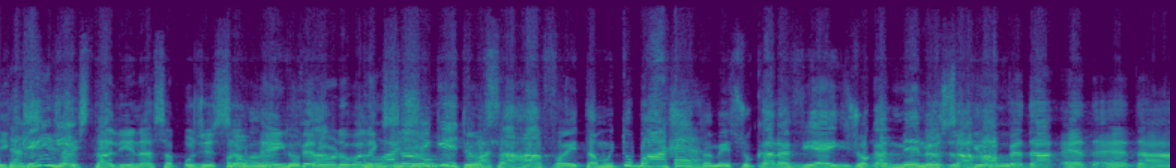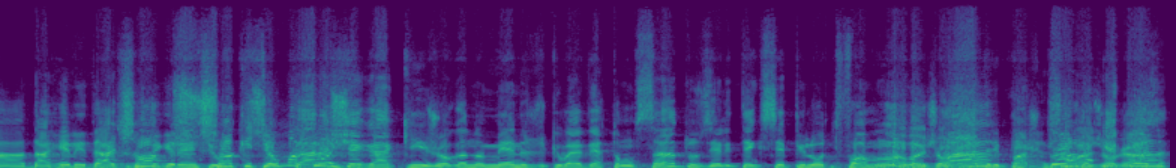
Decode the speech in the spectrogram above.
e quem já está ali nessa posição Mas é inferior tá- ao Alexandro. o seguinte, O teu mas- sarrafo aí tá muito baixo É. também. Se o cara vier e jogar O menos meu do que sarrafo o... é, da, é, da- é da, da realidade Só- do Figueirense. só que Se tem o uma cara coisa. chegar aqui jogando menos do que o Everton Santos, ele tem que ser piloto de Fórmula Não, 1, vai jogar. padre, É, pastor, só- qualquer jogar. coisa.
